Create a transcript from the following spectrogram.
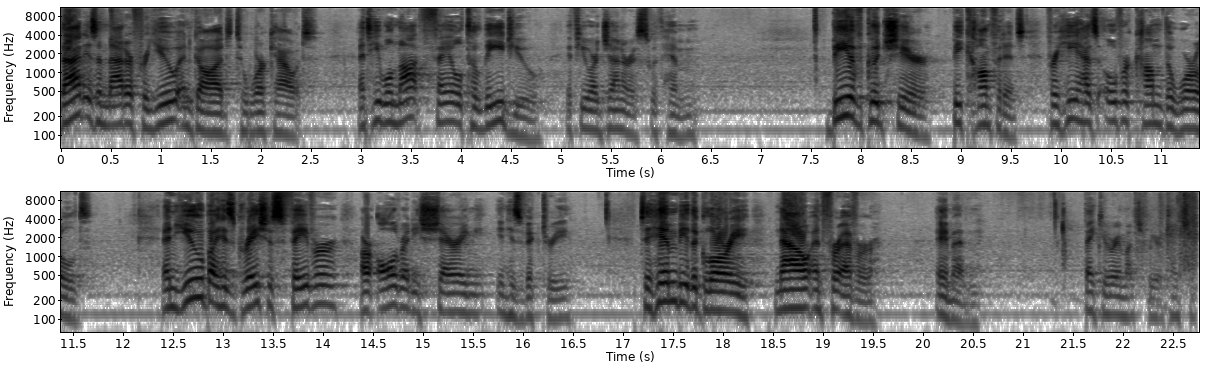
That is a matter for you and God to work out, and he will not fail to lead you if you are generous with him. Be of good cheer, be confident, for he has overcome the world, and you, by his gracious favor, are already sharing in his victory. To him be the glory now and forever. Amen. Thank you very much for your attention.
